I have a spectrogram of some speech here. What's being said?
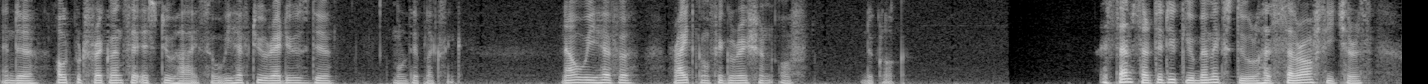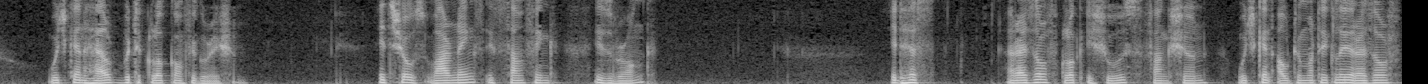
and the output frequency is too high, so we have to reduce the multiplexing. Now we have a right configuration of the clock. STM32 CubeMX tool has several features which can help with the clock configuration. It shows warnings if something is wrong. It has resolve clock issues function which can automatically resolve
